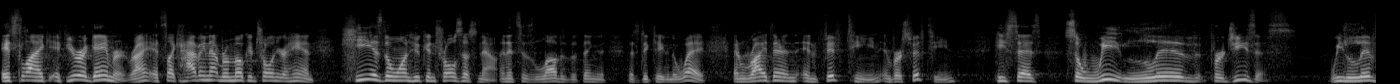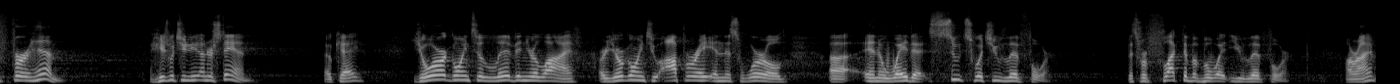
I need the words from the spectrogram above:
It's like if you're a gamer, right? It's like having that remote control in your hand. He is the one who controls us now, and it's his love is the thing that's dictating the way. And right there in, in 15, in verse 15, he says, So we live for Jesus. We live for him. Here's what you need to understand, okay? You're going to live in your life, or you're going to operate in this world uh, in a way that suits what you live for, that's reflective of what you live for, all right?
